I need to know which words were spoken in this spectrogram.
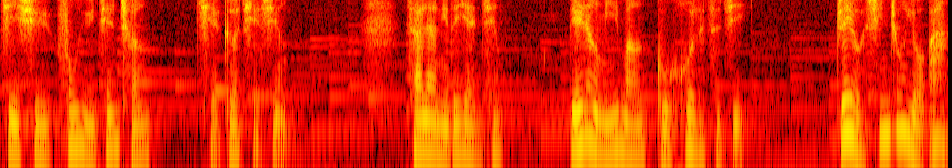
继续风雨兼程。且歌且行。擦亮你的眼睛，别让迷茫蛊惑了自己。只有心中有岸，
